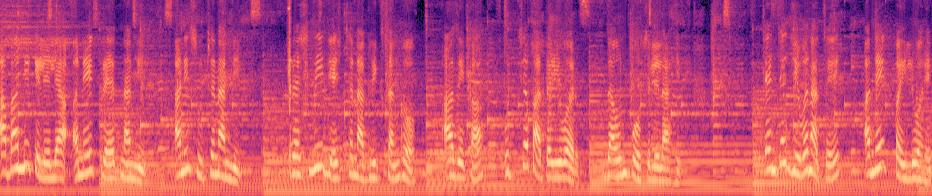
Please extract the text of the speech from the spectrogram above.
आबांनी केलेल्या अनेक प्रयत्नांनी आणि सूचनांनी रश्मी ज्येष्ठ नागरिक संघ आज एका उच्च पातळीवर जाऊन पोहोचलेला आहे. त्यांच्या जीवनाचे अनेक पैलू आहेत.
